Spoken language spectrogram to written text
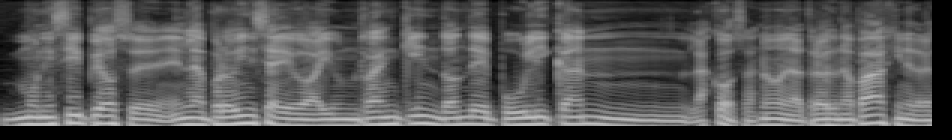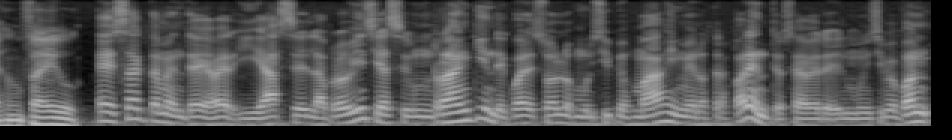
municipios eh, en la provincia digo, hay un ranking donde publican las cosas, ¿no? A través de una página, a través de un Facebook. Exactamente, a ver, y hace la provincia hace un ranking de cuáles son los municipios más y menos transparentes. O sea, a ver, el municipio de Puan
